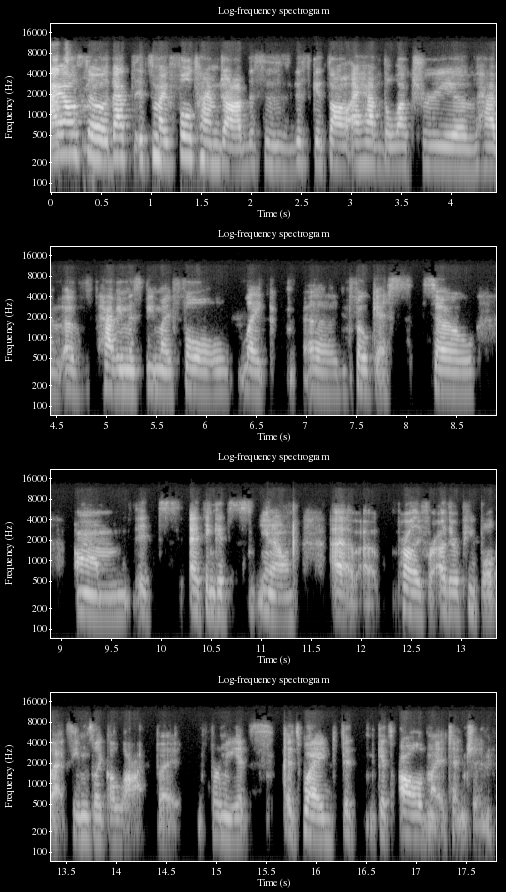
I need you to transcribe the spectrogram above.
I also that's it's my full time job. This is this gets all. I have the luxury of have of having this be my full like uh, focus. So um it's i think it's you know uh, uh, probably for other people that seems like a lot but for me it's it's what i it gets all of my attention.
